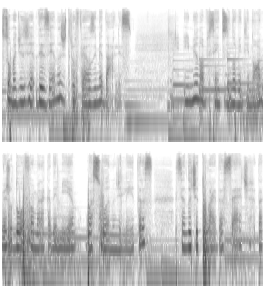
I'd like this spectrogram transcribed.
Soma de dezenas de troféus e medalhas. Em 1999, ajudou a formar a Academia Guaçuana de Letras, sendo titular da, sete, da,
